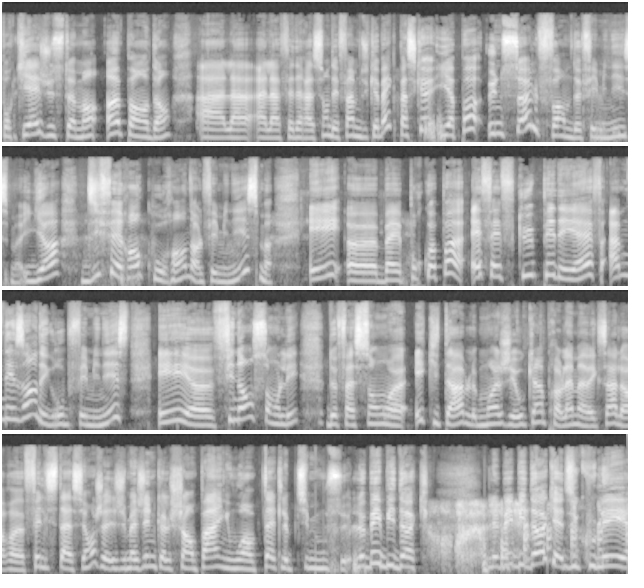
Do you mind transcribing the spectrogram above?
pour qu'il y ait justement un pendant à la, à la fédération des femmes du Québec parce qu'il n'y a pas une seule forme de féminisme. Il y a différents courants dans le féminisme et euh, ben pourquoi pas FFQ, PDF, amenez-en des groupes féministes et euh, finançons-les de façon euh, équitable. Moi, j'ai aucun problème avec ça. Alors félicitations. J'imagine que le champagne ou peut-être le petit mousseux, le baby doc, le baby doc a dû couler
